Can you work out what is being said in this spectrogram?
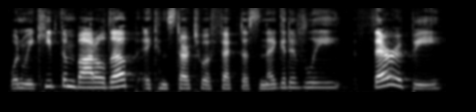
When we keep them bottled up, it can start to affect us negatively. Therapy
